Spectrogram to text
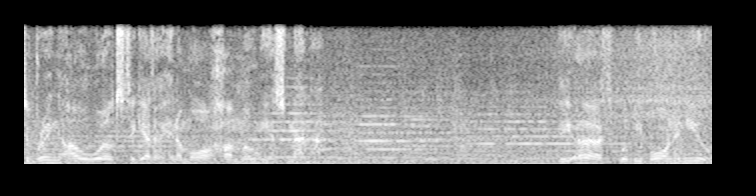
To bring our worlds together in a more harmonious manner. The Earth will be born anew.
